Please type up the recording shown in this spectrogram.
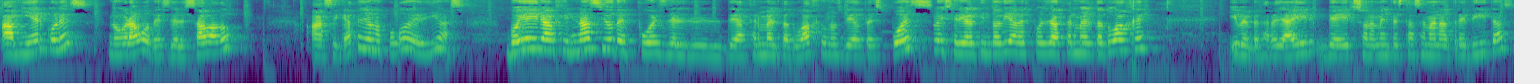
a miércoles, no grabo desde el sábado, así que hace ya unos pocos días. Voy a ir al gimnasio después de hacerme el tatuaje, unos días después, y sería el quinto día después de hacerme el tatuaje, y me empezaré ya a ir, voy a ir solamente esta semana tres días,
